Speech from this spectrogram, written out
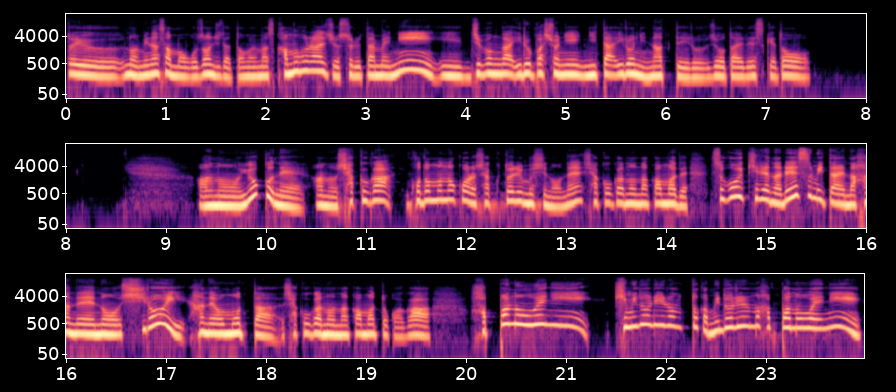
というのを皆さんもご存知だと思います。カムフラージュするために自分がいる場所に似た色になっている状態ですけど、あの、よくね、あの、尺画、子供の頃、シャクトリムシのね、尺画の仲間で、すごい綺麗なレースみたいな羽の白い羽を持った尺画の仲間とかが、葉っぱの上に、黄緑色とか緑色の葉っぱの上に、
